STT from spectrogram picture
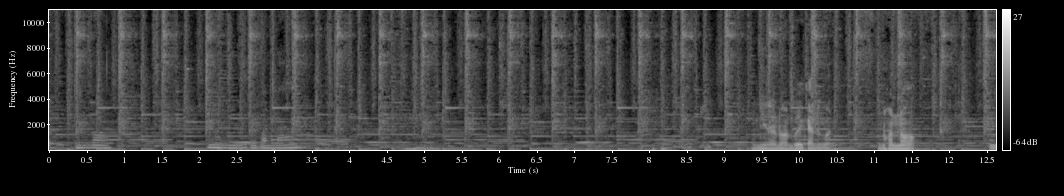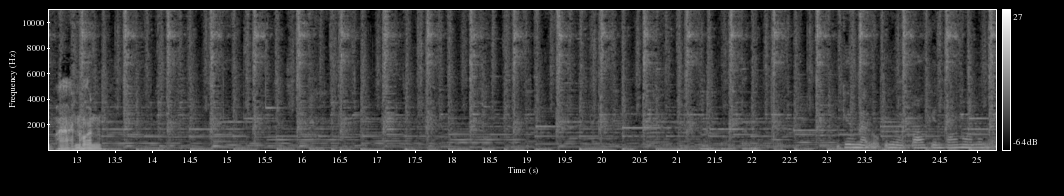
ดมันลองมันอยู่แต่วันล่างวันนี้เรานอนด้วยกันทุกคน นอนนอกภูผานอน กินแหละลูกกินแหละเปล่ากินพอนอนแล้วนะ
